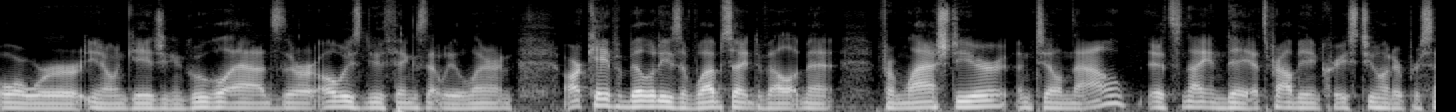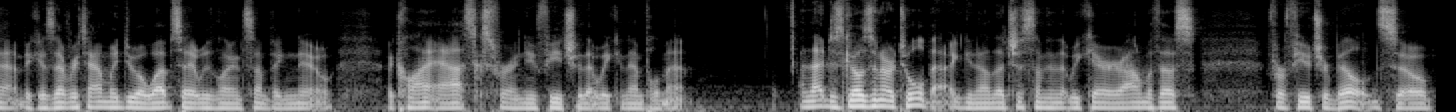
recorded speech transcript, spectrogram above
or we're you know engaging in Google ads, there are always new things that we learn. Our capabilities of website development from last year until now, it's night and day. It's probably increased 200% because every time we do a website, we learn something new. A client asks for a new feature that we can implement. And that just goes in our tool bag. You know, that's just something that we carry around with us for future builds. So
